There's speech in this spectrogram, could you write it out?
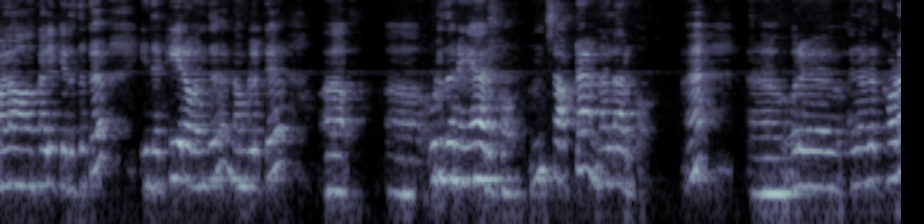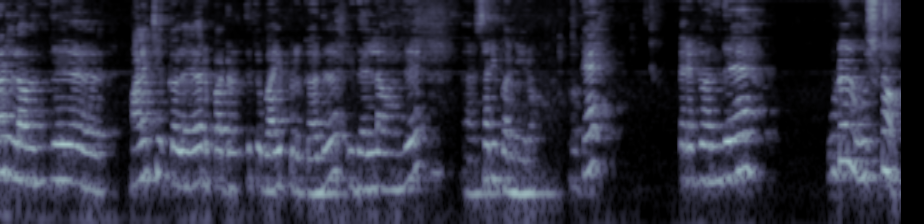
மலம் கழிக்கிறதுக்கு இந்த கீரை வந்து நம்மளுக்கு உறுதுணையாக இருக்கும். ம், சாப்பிட்டா நல்லாயிருக்கும். ஒரு அதாவது குடலில் வந்து மலச்சிக்கல் ஏற்படுறதுக்கு வாய்ப்பு இருக்காது. இதெல்லாம் வந்து சரி பண்ணிடும் ஓகே பிறகு வந்து உடல் உஷ்ணம்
